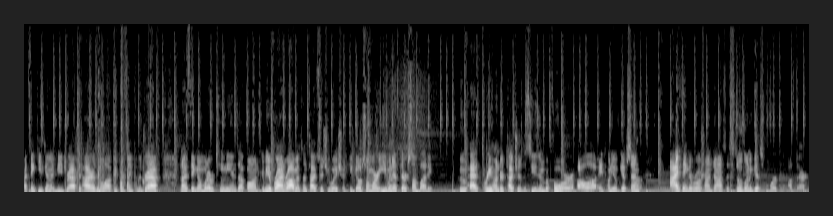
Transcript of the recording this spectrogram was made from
I think he's going to be drafted higher than a lot of people think in the draft. And I think on whatever team he ends up on, it could be a Brian Robinson type situation. He goes somewhere, even if there's somebody who had 300 touches the season before, a la Antonio Gibson. I think that Roschon Johnson is still going to get some work out there.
